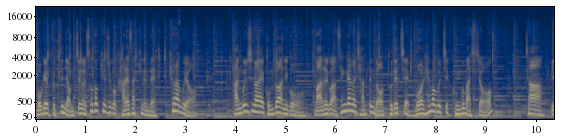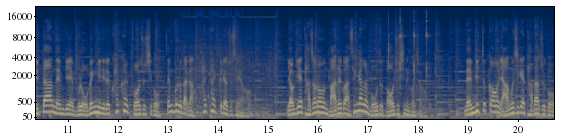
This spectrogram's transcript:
목에 붙은 염증을 소독해주고 가래 삭히는데 편하고요. 당군 신화의 곰도 아니고 마늘과 생강을 잔뜩 넣어 도대체 무얼 해먹을지 궁금하시죠? 자, 일단 냄비에 물 500ml를 콸콸 부어주시고 센 불로다가 팔팔 끓여주세요. 여기에 다져놓은 마늘과 생강을 모두 넣어주시는 거죠. 냄비 뚜껑을 야무지게 닫아주고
